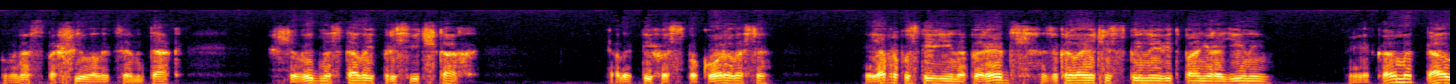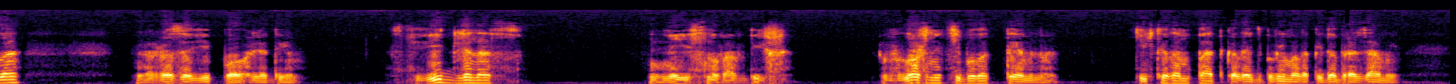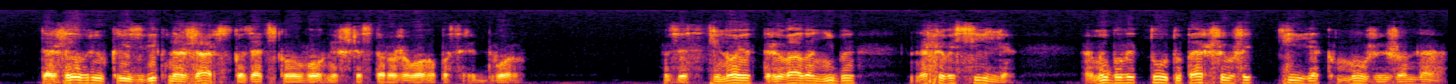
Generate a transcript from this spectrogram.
Вона спашила лицем так, що видно стало й при свічках, але тихо спокорилася. Я пропустив її наперед, закриваючи спиною від пані Раїни, яка метала розові погляди. Світ для нас не існував більше. В ложниці було темно, тільки лампадка ледь блимала під образами, та живрів крізь вікна жар з козацького вогнища сторожового посеред двору. За стіною тривало ніби наше весілля, а ми були тут, уперше в житті, як муж і жона,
